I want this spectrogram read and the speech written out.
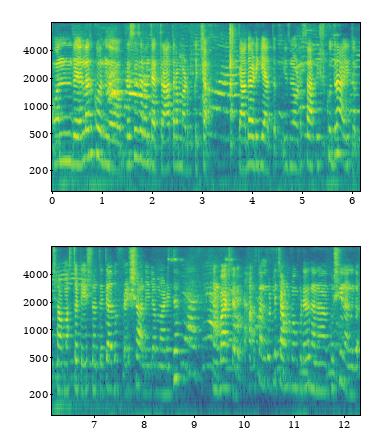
ಒಂದು ಎಲ್ಲದಕ್ಕೂ ಒಂದು ಪ್ರೊಸೀಜರ್ ಅಂತ ಇರ್ತಾರೆ, ಆ ಥರ ಮಾಡಬೇಕು ಚಾ. ಯಾವುದೋ ಅಡುಗೆ ಆಯ್ತು. ಇದು ನೋಡ್ರಿ ಸಾಕು ಇಷ್ಟು ಕುದ್ರೆ ಆಯಿತು. ಚಾ ಮಸ್ತ್ ಟೇಸ್ಟ್ ಇರ್ತೈತಿ. ಅದು ಫ್ರೆಶ್ ಹಾಲಿಲ್ಲ ಮಾಡಿದ್ದು. ನಂಗೆ ಭಾಳ ಇಷ್ಟ ರೀ ಹಾಲು ತಂದ್ಬಿಟ್ಲಿ ಚಾ ಮಾಡ್ಕೊಂಡು ಕುಡಿಯೋದು ನನ್ನ ಖುಷಿ ನನಗೆ.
